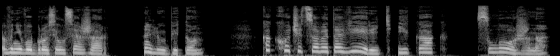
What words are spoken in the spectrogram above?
в него бросился жар. Любит он. Как хочется в это верить, и как сложно.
